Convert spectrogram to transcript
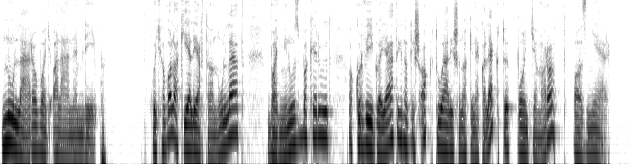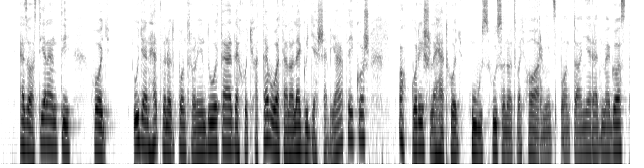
nullára vagy alá nem lép. Hogyha valaki elérte a nullát, vagy mínuszba került, akkor vége a játéknak, és aktuálisan akinek a legtöbb pontja maradt, az nyer. Ez azt jelenti, hogy ugyan 75 pontról indultál, de hogyha te voltál a legügyesebb játékos, akkor is lehet, hogy 20, 25 vagy 30 ponttal nyered meg azt,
